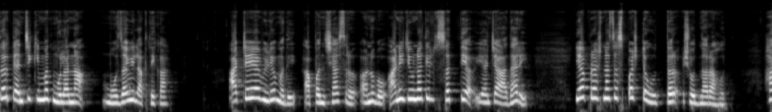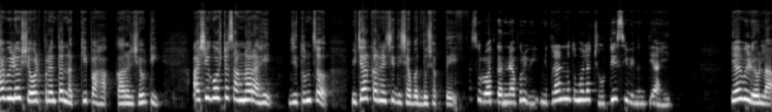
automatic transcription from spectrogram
तर त्यांची किंमत मुलांना मोजावी लागते का? आजच्या या व्हिडिओमध्ये आपण शास्त्र अनुभव आणि जीवनातील सत्य यांच्या आधारे या प्रश्नाचं स्पष्ट उत्तर शोधणार आहोत. हा व्हिडिओ शेवटपर्यंत नक्की पहा कारण शेवटी अशी गोष्ट सांगणार आहे जी तुमचं विचार करण्याची दिशा बदलू शकते. सुरुवात करण्यापूर्वी मित्रांनो तुम्हाला छोटीशी विनंती आहे. या व्हिडिओला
